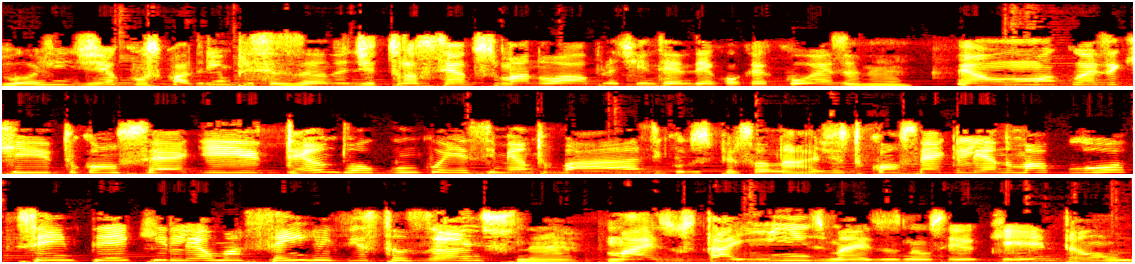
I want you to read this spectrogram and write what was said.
hoje em dia com os quadrinhos precisando de trocentos manual para te entender qualquer coisa, né? É uma coisa que tu consegue tendo algum conhecimento básico dos personagens, tu consegue ler numa boa sem ter que ler umas 100 revistas antes, né? Mais os tains, mais os não sei o que. Então,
